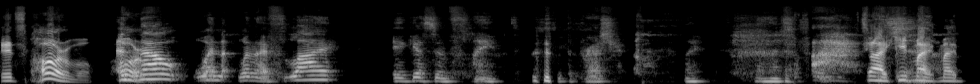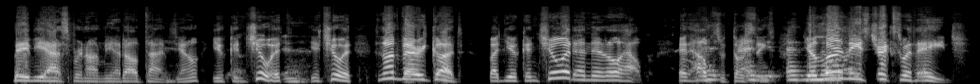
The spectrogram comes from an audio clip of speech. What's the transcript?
it's horrible. And horrible. now when when I fly, it gets inflamed with the pressure. Like, and it's- ah, So I keep my, my baby aspirin on me at all times, you know? You can chew it. Yeah. You chew it. It's not very good, but you can chew it and it'll help. It helps and- with those and things. you- and You know learn what? these tricks with age.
